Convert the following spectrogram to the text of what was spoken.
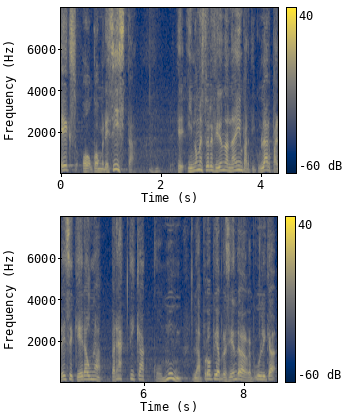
ex o congresista. Eh, y no me estoy refiriendo a nadie en particular, parece que era una práctica común. La propia Presidenta de la República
